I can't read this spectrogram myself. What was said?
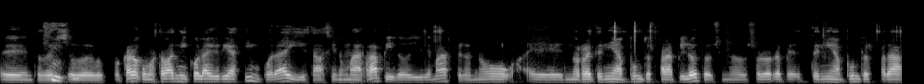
Eh, entonces, eh, pues claro, como estaba Nicolai Griacín por ahí, estaba siendo más rápido y demás, pero no, eh, no retenía puntos para pilotos, sino solo retenía puntos para,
